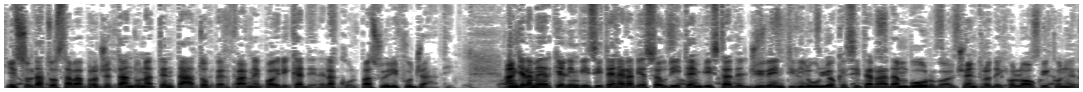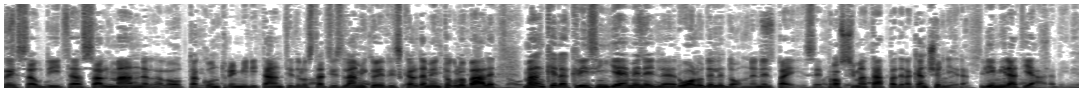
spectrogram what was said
Il soldato stava progettando un attentato per farne poi ricadere la colpa sui rifugiati. Angela Merkel in visita in Arabia Saudita in vista del G20 di luglio che si terrà ad Amburgo, al centro dei colloqui con il re saudita Salman, la lotta contro i militanti dello Stato islamico e il riscaldamento globale, ma anche la crisi in Yemen e il ruolo delle donne nel paese. Prossima tappa della cancelliera, gli Emirati Arabi.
